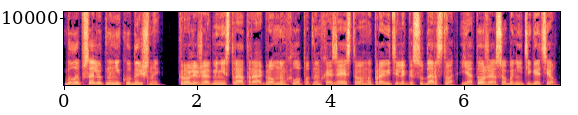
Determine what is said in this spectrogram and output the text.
был абсолютно никудышный, к роли же администратора огромным хлопотным хозяйством и правителя государства я тоже особо не тяготел.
